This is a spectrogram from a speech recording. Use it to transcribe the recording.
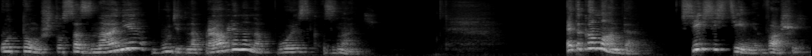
о том, что сознание будет направлено на поиск знаний. Это команда всей системе вашей,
